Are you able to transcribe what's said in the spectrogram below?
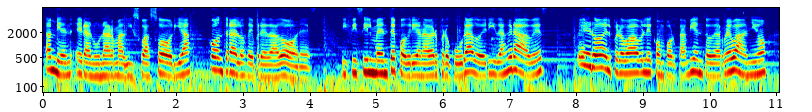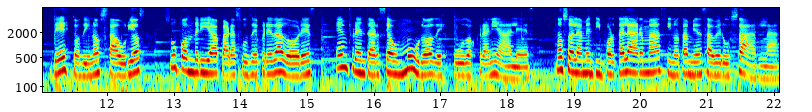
también eran un arma disuasoria contra los depredadores. Difícilmente podrían haber procurado heridas graves, pero el probable comportamiento de rebaño de estos dinosaurios supondría para sus depredadores enfrentarse a un muro de escudos craneales. No solamente importa el arma, sino también saber usarla.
